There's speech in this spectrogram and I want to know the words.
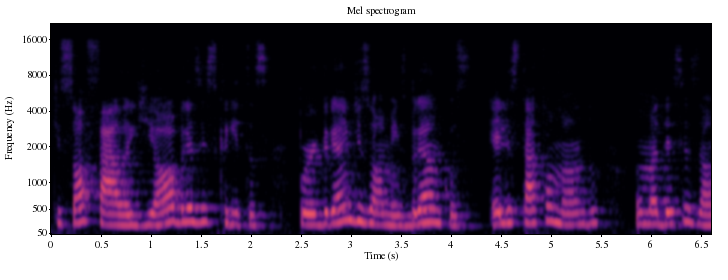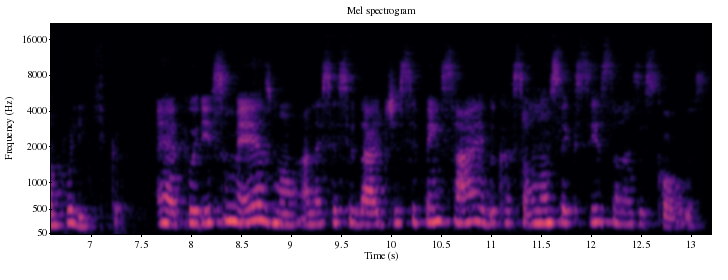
que só fala de obras escritas por grandes homens brancos, ele está tomando uma decisão política. É por isso mesmo a necessidade de se pensar a educação não sexista nas escolas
